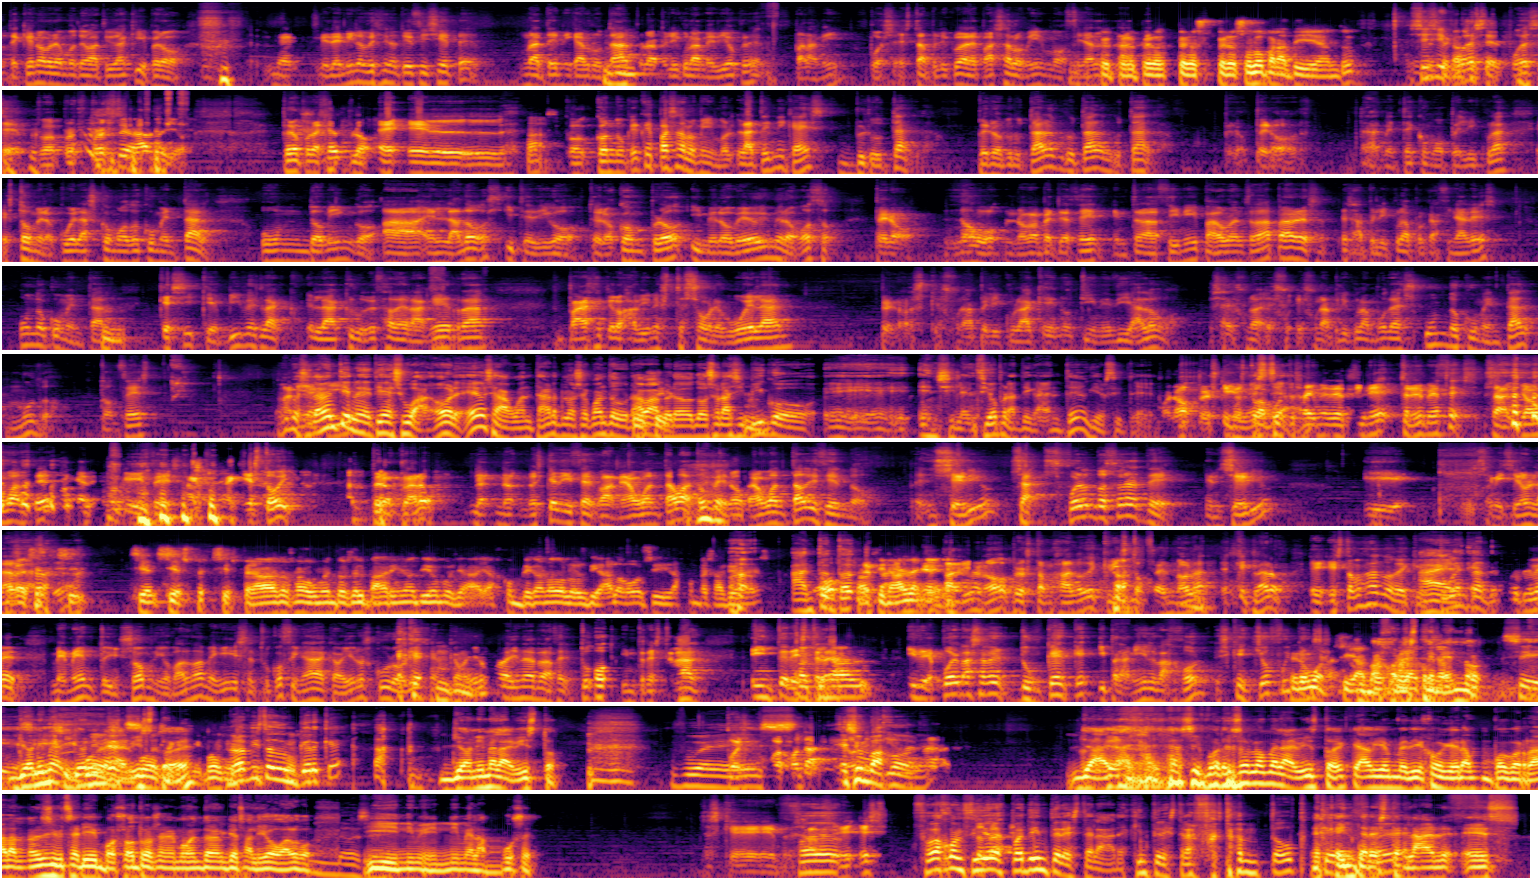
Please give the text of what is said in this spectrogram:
¿De qué no habremos debatido aquí? Pero de, de 1917, una técnica brutal, pero una película mediocre, para mí, pues esta película le pasa lo mismo. Al final, Pero, pero, pero, pero, pero solo para ti, ¿eh, Anto? sí, sí, este puede caso. ser, puede ser. Por, por- por eso estoy hablando yo. Pero, por ejemplo, eh, el, Ah. con, con Dunkerque pasa lo mismo. La técnica es brutal. Pero brutal, brutal, brutal. Pero, pero realmente como película, esto me lo cuelas como documental un domingo a- en la 2 y te digo, te lo compro y me lo veo y me lo gozo. Pero no, no me apetece entrar al cine y pagar una entrada para ver esa, esa película, porque al final es un documental Mm. que sí que vives la, la crudeza de la guerra, parece que los aviones te sobrevuelan, pero es que es una película que no tiene diálogo. O sea, es una, es, es una película muda, es un documental mudo. Entonces. Mí eso también tiene, tiene su valor, ¿eh? O sea, aguantar no sé cuánto duraba, Sí. pero dos horas y pico eh, en silencio prácticamente. Quiero decirte. Bueno, pero es que yo estuve a punto de salirme del cine tres veces. O sea, yo aguanté porque, porque dices, aquí, aquí estoy. Pero claro, no, no- es que dices, va, me he aguantado a tope, no, me he aguantado diciendo, ¿en serio? O sea, fueron dos horas de, ¿en serio? Y se me hicieron largas. ¿eh? Si- si si esperabas los argumentos del padrino, tío, pues ya, ya has complicado todos los diálogos y las conversaciones. Anto, No, al final, el eh, padrino no, pero estamos hablando de Christopher Nolan. Es que claro, eh, estamos hablando de que tú ver, entras eh. después de ver Memento, Insomnio, Batman Begins, El Truco Final, Caballero Oscuro, Origen, Caballero por la de Race, tú, Oh. Interestelar, Interestelar, Al final- y después vas a ver Dunkerque, y para mí el bajón, es que yo fui Pero bueno, sí, El bajón es tremendo. Sí, yo sí, ni me, sí, yo ni me la he visto, ¿eh? ¿No has visto. Dunkerque? Yo ni me la he visto. Pues, Pues, pues, Jota, es no un bajón. ¿eh? nada. Ya, ya, ya, ya, sí, por eso no me la he visto. Es que alguien me dijo que era un poco rara. No sé si seríais vosotros en el momento en el que salió o algo. No sé. Y ni, me- ni me la puse. Es que pues, Fue- es, Fue bajoncillo después de Interestelar. Es que Interestelar fue tan top. Es que fue- Interestelar es.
